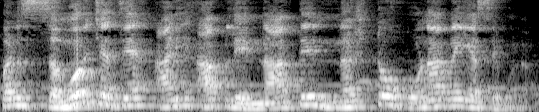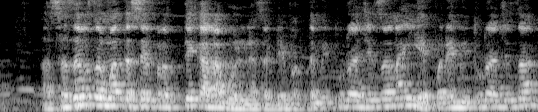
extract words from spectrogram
पण समोरच्याचे आणि आपले नाते नष्ट होणार नाही असे बोला. असं जर जमत असेल प्रत्येकाला बोलण्यासाठी फक्त मिथुराजीचा नाहीये पण हे मिथुराजीचा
